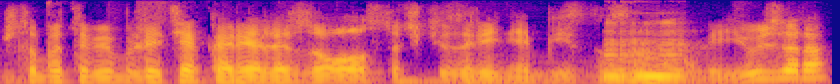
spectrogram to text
чтобы эта библиотека реализовывалась с точки зрения бизнеса Мгм. или юзера.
